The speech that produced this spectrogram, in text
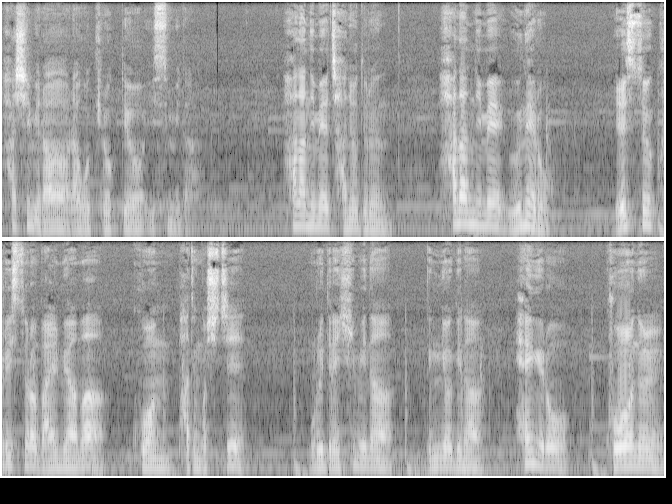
하심이라 라고 기록되어 있습니다. 하나님의 자녀들은 하나님의 은혜로 예수 그리스도로 말미암아 구원 받은 것이지 우리들의 힘이나 능력이나 행위로 구원을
